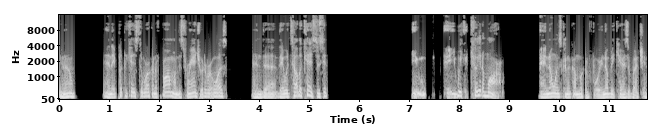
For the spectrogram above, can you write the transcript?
you know. And they put the kids to work on a farm on this ranch, whatever it was, and uh, they would tell the kids, "You we could kill you tomorrow, and no one's going to come looking for you. Nobody cares about you."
